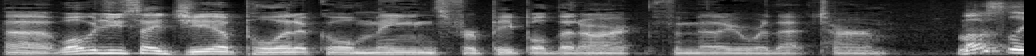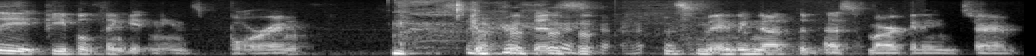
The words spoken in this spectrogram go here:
Uh, what would you say geopolitical means for people that aren't familiar with that term? Mostly people think it means boring. That's maybe not the best marketing term.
